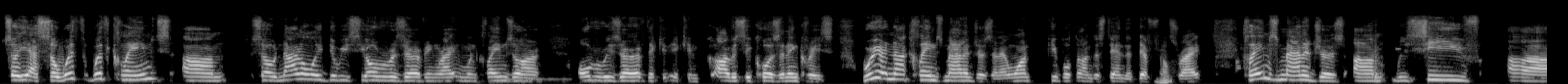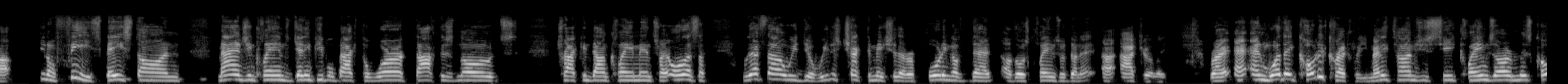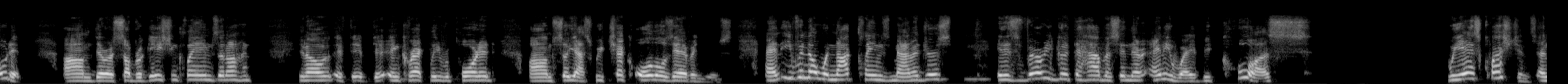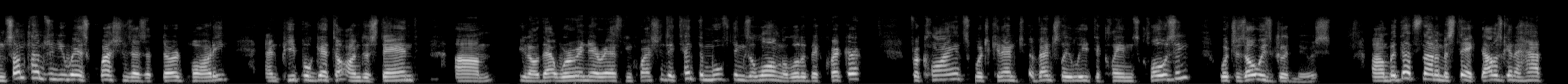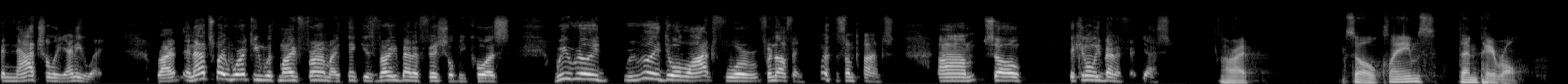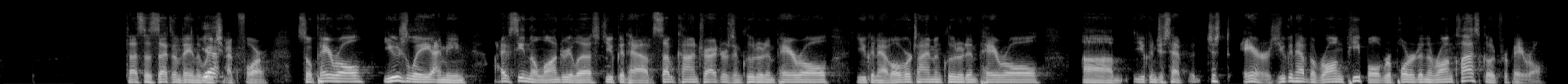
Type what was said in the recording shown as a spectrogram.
so yeah, so with with claims, um, so not only do we see over reserving, right, and when claims are over reserved, it can, it can obviously cause an increase. We are not claims managers, and I want people to understand the difference, right? Claims managers um, receive uh, you know fees based on managing claims, getting people back to work, doctor's notes, tracking down claimants, right? All that stuff. Well, that's not what we do. We just check to make sure that reporting of that of those claims were done uh, accurately, right? And, and, were they coded correctly? Many times you see claims are miscoded. Um, there are subrogation claims that are, you know, if, if they're incorrectly reported. Um, so yes, we check all those avenues. And even though we're not claims managers, it is very good to have us in there anyway because we ask questions. And sometimes when you ask questions as a third party and people get to understand, um, you know, that we're in there asking questions, they tend to move things along a little bit quicker for clients, which can eventually lead to claims closing, which is always good news. Um, but that's not a mistake. That was going to happen naturally anyway. Right. And that's why working with my firm, I think, is very beneficial because we really, we really do a lot for for nothing sometimes. Um, so it can only benefit. Yes. All right. So claims, then payroll. That's the second thing that yeah. we check for. So payroll, usually, I mean, I've seen the laundry list. You could have subcontractors included in payroll. You can have overtime included in payroll. Um, you can just have just errors. You can have the wrong people reported in the wrong class code for payroll.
